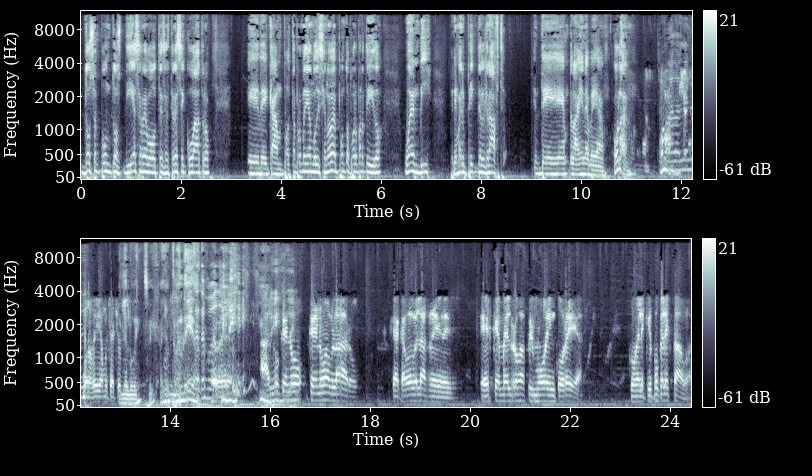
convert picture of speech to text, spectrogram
12 puntos, 10 rebotes, 13-4 eh, de campo. Está promediando 19 puntos por partido. Wemby, primer pick del draft de, de la NBA. Hola. Buenos días, muchachos. Luis, sí, cayó. Buen día. Algo que no que no hablaron, que acabo de ver las redes, es que Mel Rojas firmó en Corea con el equipo que él estaba.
